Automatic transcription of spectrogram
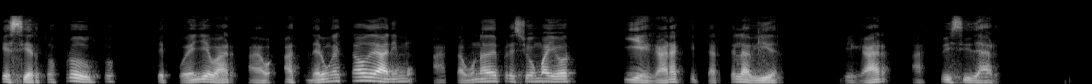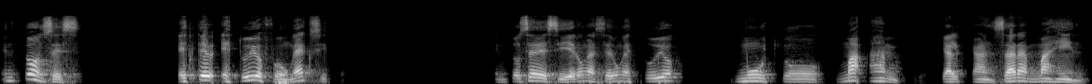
que ciertos productos pueden llevar a, a, tener un estado de ánimo hasta una depresión mayor y llegar a quitarte la vida, llegar a suicidarte. Entonces, este estudio fue un éxito. Entonces decidieron hacer un estudio mucho más amplio, que alcanzara más gente.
